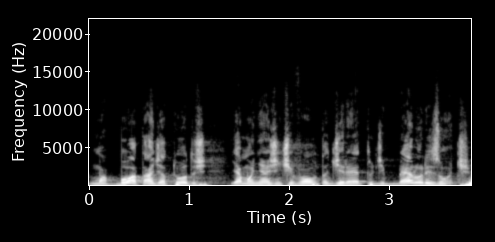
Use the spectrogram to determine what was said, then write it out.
Uma boa tarde a todos e amanhã a gente volta direto de Belo Horizonte.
